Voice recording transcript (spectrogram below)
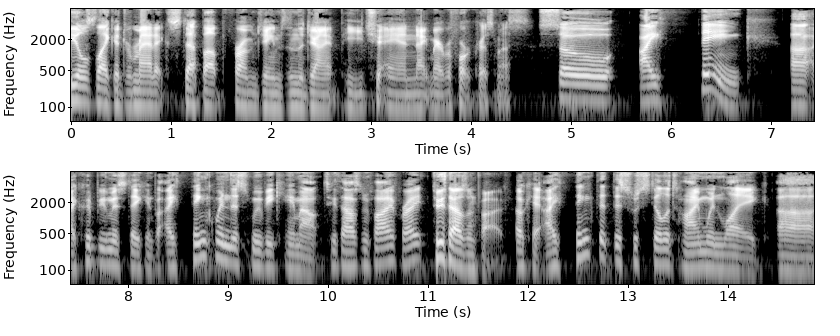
feels like a dramatic step up from James and the Giant Peach and Nightmare Before Christmas. So I think uh, I could be mistaken, but I think when this movie came out, 2005, right? 2005. Okay, I think that this was still a time when like uh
